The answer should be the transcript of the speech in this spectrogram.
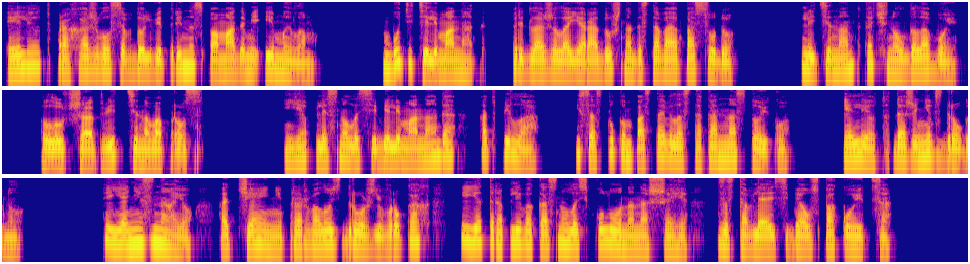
Эллиот прохаживался вдоль витрины с помадами и мылом. «Будете лимонад?» — предложила я радушно, доставая посуду. Лейтенант качнул головой. «Лучше ответьте на вопрос». Я плеснула себе лимонада, отпила и со стуком поставила стакан на стойку. Эллиот даже не вздрогнул. Я не знаю. Отчаяние прорвалось дрожью в руках, и я торопливо коснулась кулона на шее, заставляя себя успокоиться.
